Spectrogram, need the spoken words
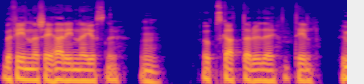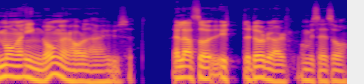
befinner sig här inne just nu. Mm. Uppskattar du det till? Hur många ingångar har det här huset? Eller alltså ytterdörrar, om vi säger så.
